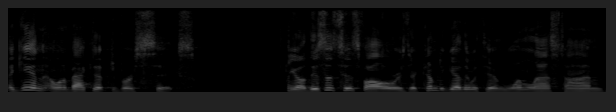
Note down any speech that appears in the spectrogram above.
Again, I want to back it up to verse 6. You know, this is his followers. They're come together with him one last time.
